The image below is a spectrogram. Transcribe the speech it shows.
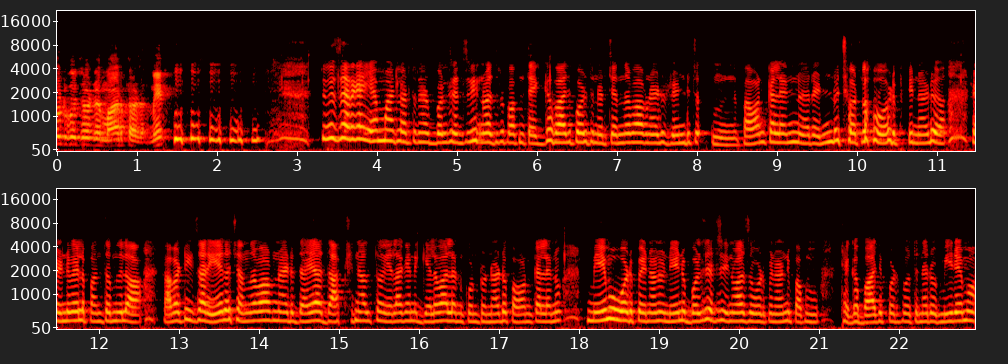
చోటు మాడతాడు. మే చూసారుగా ఏం మాట్లాడుతున్నాడు బొలిశెట్టి శ్రీనివాసరావు పాపం తెగ్గ బాధపడుతున్నాడు. చంద్రబాబు నాయుడు రెండు పవన్ కళ్యాణ్ రెండు చోట్ల ఓడిపోయినాడు రెండు వేల పంతొమ్మిదిలో. కాబట్టి ఈసారి ఏదో చంద్రబాబు నాయుడు దయా దాక్షిణాలతో ఎలాగైనా గెలవాలనుకుంటున్నాడు పవన్ కళ్యాణ్. మేము ఓడిపోయినాను నేను బొలిశెట్టి శ్రీనివాస్ ఓడిపోయినాను పాపం తెగ బాధపడిపోతున్నారు. మీరేమో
